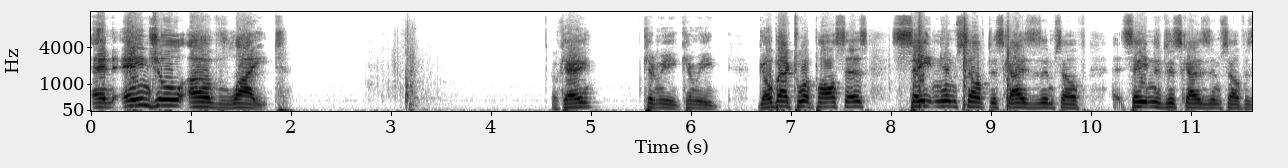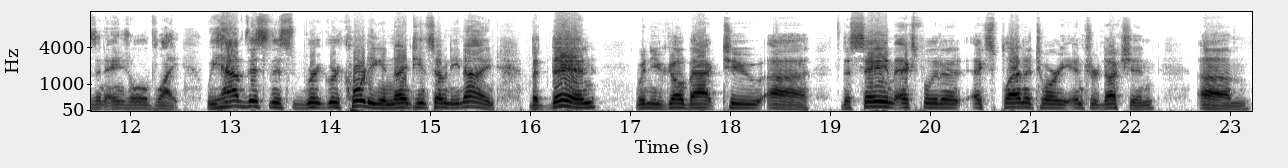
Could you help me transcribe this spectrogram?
an angel of light. Okay? Can we can we go back to what Paul says? Satan himself disguises himself. Satan disguises himself as an angel of light. We have this this re- recording in 1979, but then when you go back to uh, the same explanatory introduction um,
